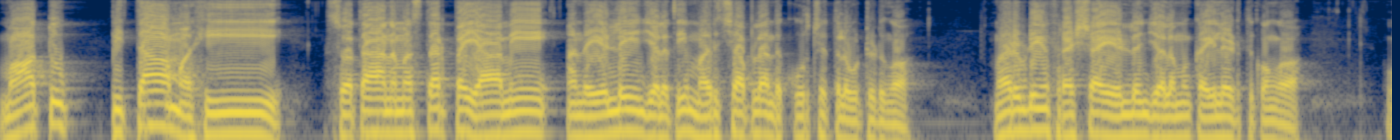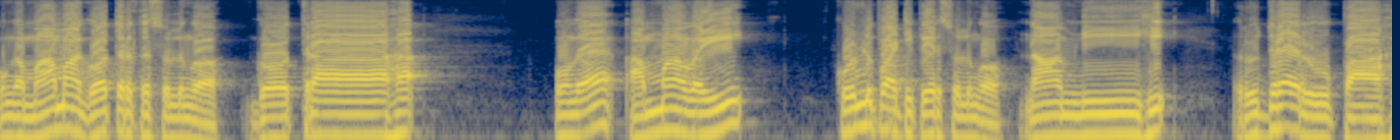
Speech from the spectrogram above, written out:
மாத்து பிதாமஹி ஸ்வதா நமஸ்தர்ப்பயாமி. அந்த எள்ளையும் ஜலத்தையும் மறுச்சாப்பில் அந்த கூர்ச்சத்தில் விட்டுடுங்க. மறுபடியும் ஃப்ரெஷ்ஷாக எள்ளும் ஜலமும் கையில் எடுத்துக்கோங்க. உங்கள் மாமா கோத்திரத்தை சொல்லுங்க. கோத்ராக உங்கள் அம்மா வழி கொள்ளுப்பாட்டி பேர் சொல்லுங்க. நாம் நீஹி ருத்ர ரூபாக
